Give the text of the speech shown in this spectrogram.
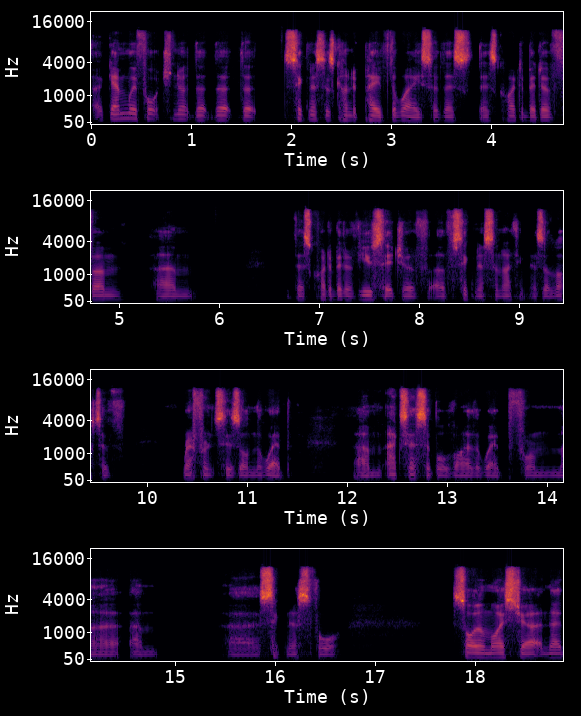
again we're fortunate that that that CYGNSS has kind of paved the way. So there's there's quite a bit of um, um, there's quite a bit of usage of of CYGNSS, and I think there's a lot of references on the web, um, accessible via the web from uh, um, uh, CYGNSS for soil moisture, and there,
